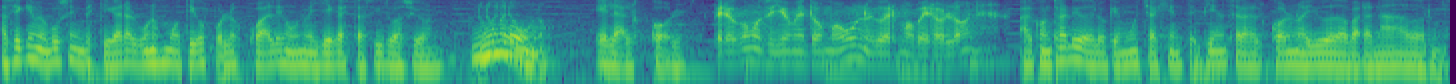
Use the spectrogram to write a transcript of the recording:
Así que me puse a investigar algunos motivos por los cuales uno llega a esta situación. Número 1 el alcohol. Pero como si yo me tomo uno y duermo perolona. Al contrario de lo que mucha gente piensa, el alcohol no ayuda para nada a dormir.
